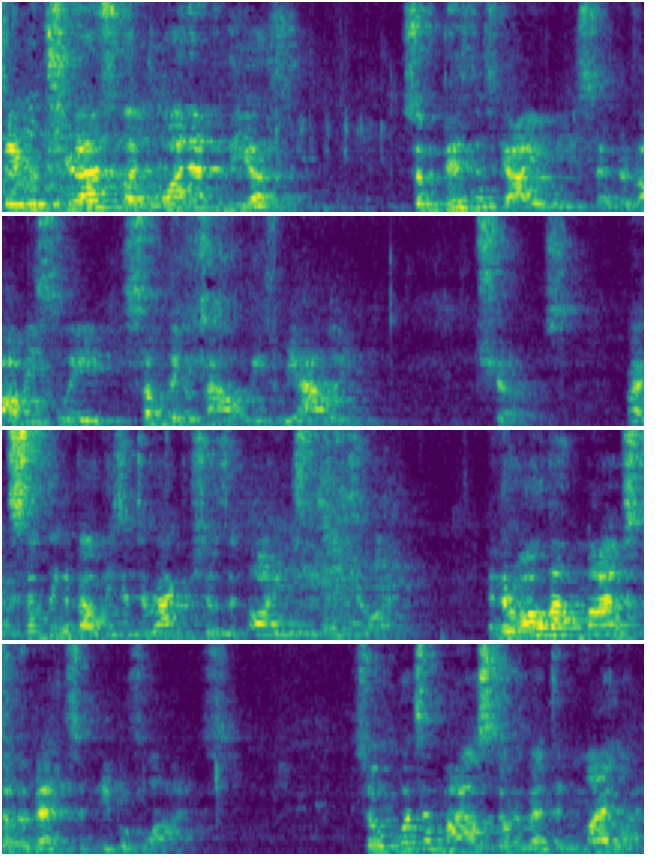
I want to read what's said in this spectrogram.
They were just like one after the other. So the business guy in me said, there's obviously something about these reality shows, right? Something about these interactive shows that audiences enjoy. And they're all about milestone events in people's lives. So what's a milestone event in my life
